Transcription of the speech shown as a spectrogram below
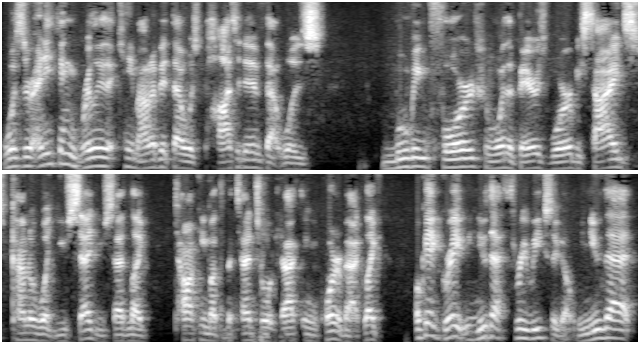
was there anything really that came out of it that was positive, that was moving forward from where the Bears were, besides kind of what you said? You said, like, talking about the potential of drafting a quarterback. Like, okay, great. We knew that three weeks ago. We knew that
